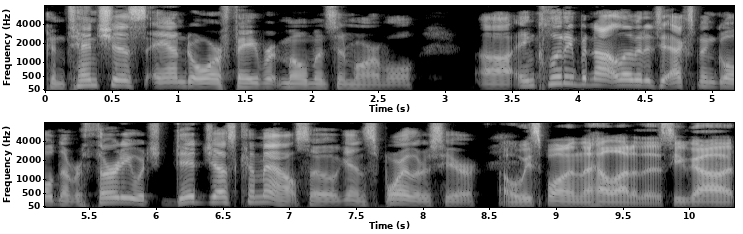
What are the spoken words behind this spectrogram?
contentious and or favorite moments in Marvel, uh, including but not limited to X Men Gold number thirty, which did just come out. So again, spoilers here. Oh, we spoiling the hell out of this. You got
